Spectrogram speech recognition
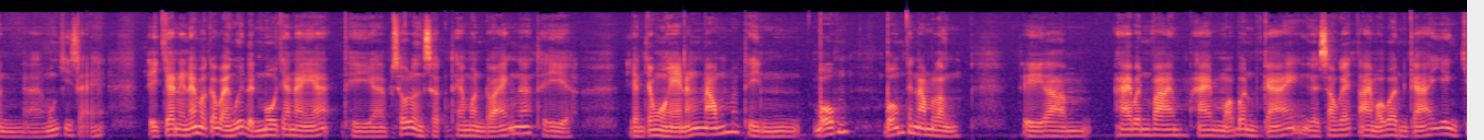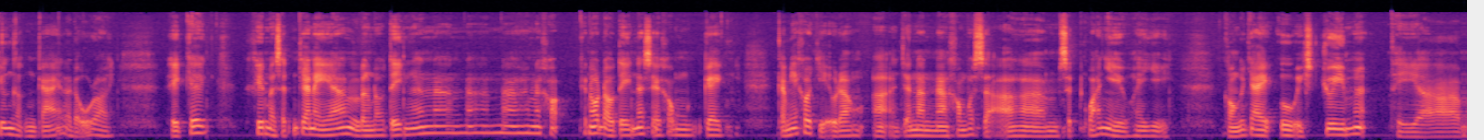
mình à, muốn chia sẻ. Thì chai này nếu mà các bạn quyết định mua chai này á thì à, số lần xịt theo mình đoán á, thì à, dành cho mùa hè nắng nóng thì 4 4 tới 5 lần. Thì um, hai bên vai hai mỗi bên một cái rồi sau gáy tay mỗi bên một cái với trước ngực một cái là đủ rồi. Thì cái khi mà xịt chai này á lần đầu tiên á nó nó nó, nó khó, cái nốt đầu tiên nó sẽ không gây cảm giác khó chịu đâu. À, cho nên không có sợ uh, xịt quá nhiều hay gì. Còn cái chai U Extreme á thì uh,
